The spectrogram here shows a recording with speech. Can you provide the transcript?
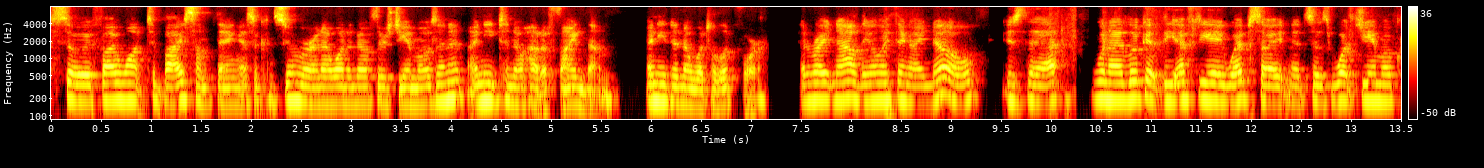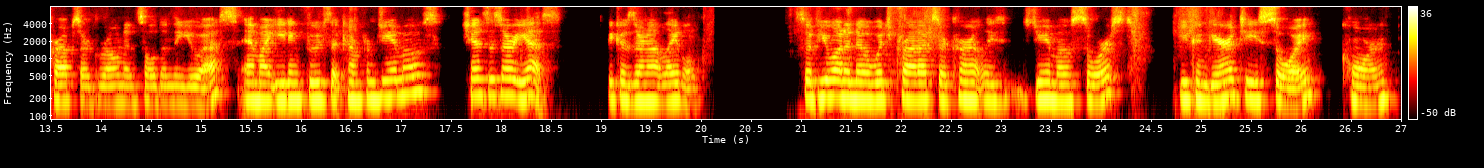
So if I want to buy something as a consumer and I want to know if there's GMOs in it, I need to know how to find them. I need to know what to look for. And right now, the only thing I know is that when I look at the FDA website and it says what GMO crops are grown and sold in the US, am I eating foods that come from GMOs? Chances are yes, because they're not labeled. So if you want to know which products are currently GMO sourced, you can guarantee soy, corn,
